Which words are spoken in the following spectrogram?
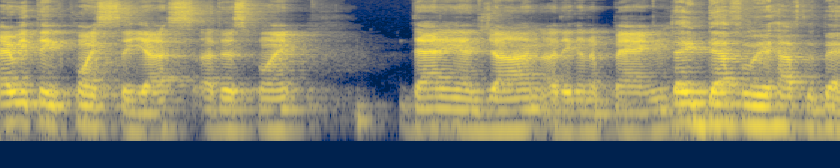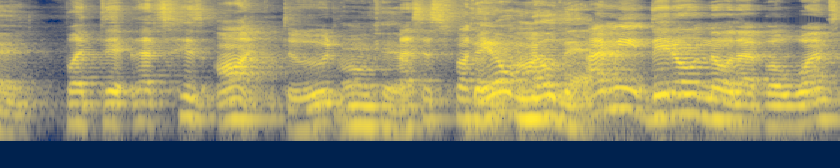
everything points to yes at this point. Danny and Jon are they gonna bang? They definitely have to bang. But th- that's his aunt, dude. Okay. That's his fucking. They don't aunt. know that. I mean, they don't know that. But once,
